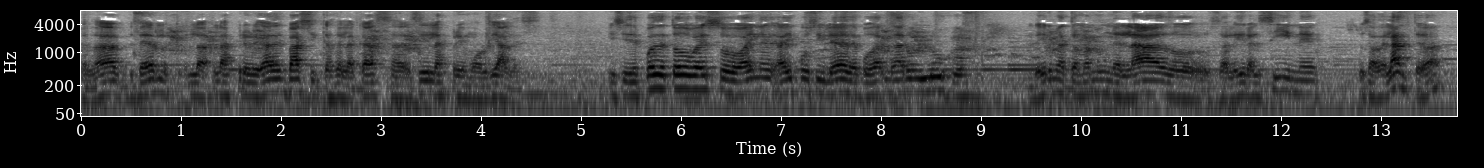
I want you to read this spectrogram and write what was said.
¿verdad? Ver las prioridades básicas de la casa, es decir, las primordiales. Y si después de todo eso hay, hay posibilidades de poder dar un lujo, de irme a tomarme un helado, salir al cine, pues adelante, ¿va?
